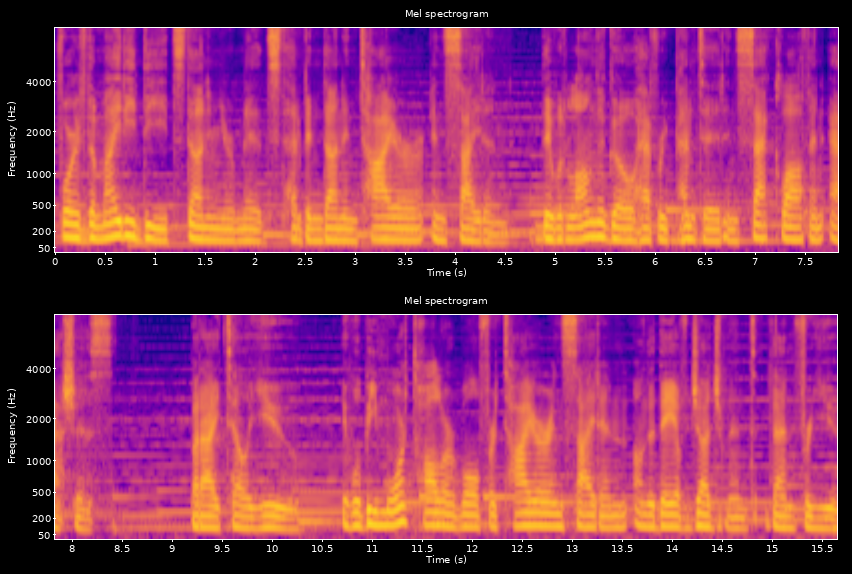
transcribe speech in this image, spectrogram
For if the mighty deeds done in your midst had been done in Tyre and Sidon, they would long ago have repented in sackcloth and ashes. But I tell you, it will be more tolerable for Tyre and Sidon on the day of judgment than for you.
